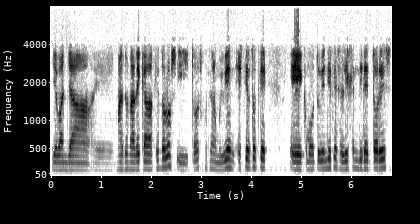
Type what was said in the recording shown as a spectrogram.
llevan ya eh, más de una década haciéndolos y todos funcionan muy bien. Es cierto que, eh, como tú bien dices, eligen directores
